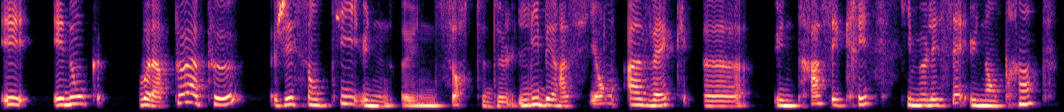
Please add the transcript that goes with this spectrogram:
Et, et donc, voilà, peu à peu, j'ai senti une, une, sorte de libération avec une trace écrite qui me laissait une empreinte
